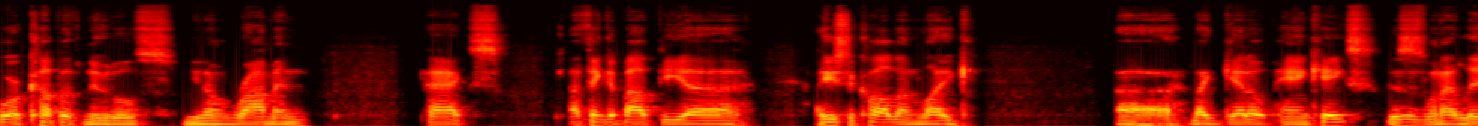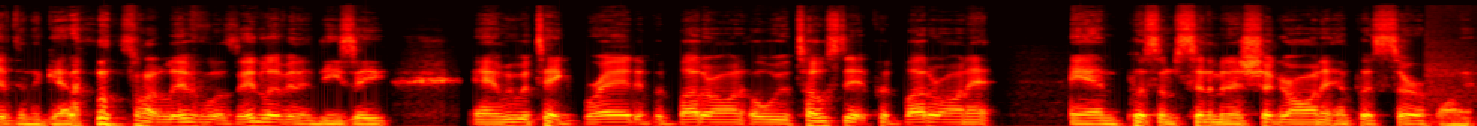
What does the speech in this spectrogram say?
or a cup of noodles, you know, ramen packs. I think about the uh I used to call them like uh like ghetto pancakes. This is when I lived in the ghetto. so I lived was in living in DC. And we would take bread and put butter on or we would toast it, put butter on it, and put some cinnamon and sugar on it and put syrup on it.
